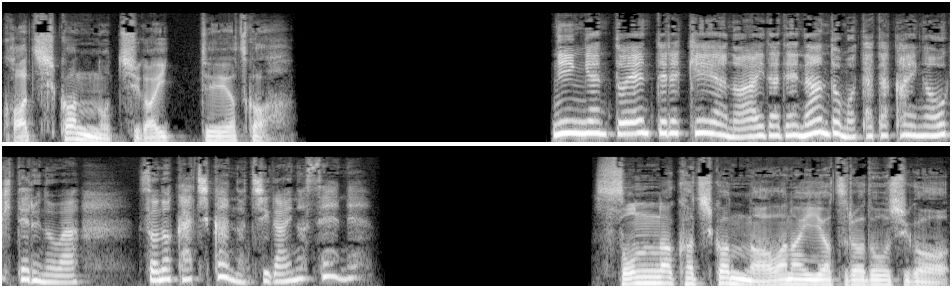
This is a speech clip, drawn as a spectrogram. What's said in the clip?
価値観の違いってやつか。人間とエンテレケイアの間で何度も戦いが起きてるのは、その価値観の違いのせいね。そんな価値観の合わない奴ら同士が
